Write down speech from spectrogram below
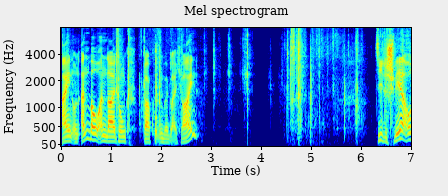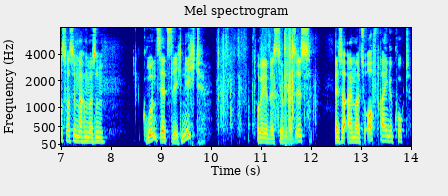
Ein- und Anbauanleitung. Da gucken wir gleich rein. Sieht es schwer aus, was wir machen müssen? Grundsätzlich nicht. Aber ihr wisst ja, wie das ist. Besser einmal zu oft reingeguckt,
